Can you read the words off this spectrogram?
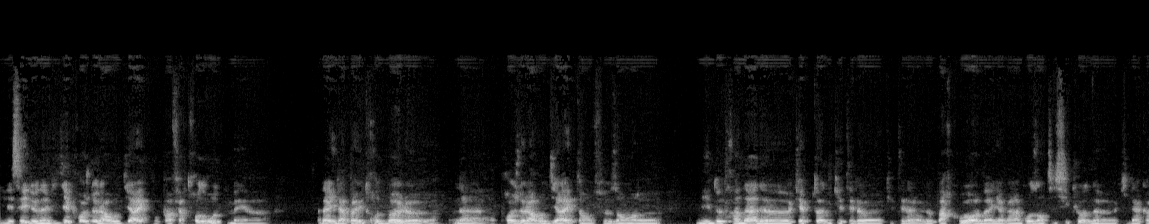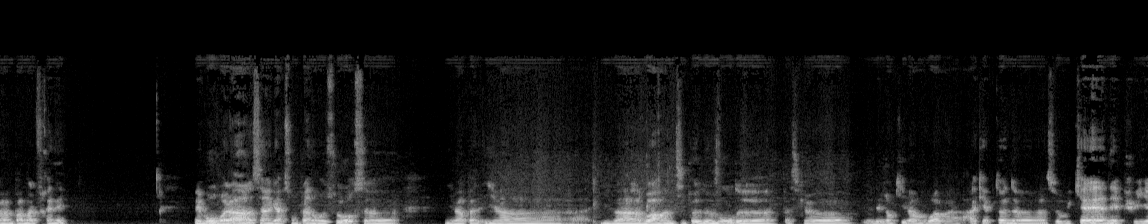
il essaye de naviguer proche de la route directe pour pas faire trop de route, mais euh, là il n'a pas eu trop de bol euh, proche de la route directe en faisant euh, l'île de Trinidad Capton qui était le parcours, bah, il y avait un gros anticyclone qui l'a quand même pas mal freiné. Mais bon voilà, hein, c'est un garçon plein de ressources. il va avoir un petit peu de monde parce que il y a des gens qui vont voir à, à Capton ce week-end et puis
